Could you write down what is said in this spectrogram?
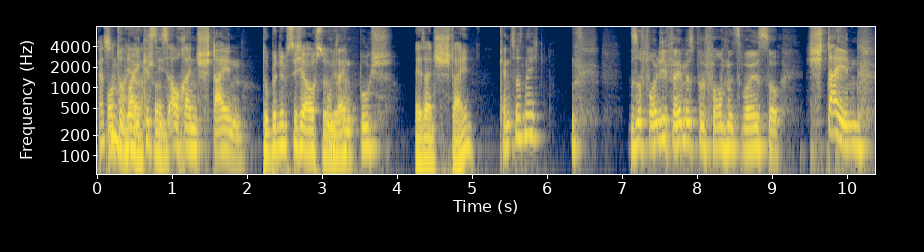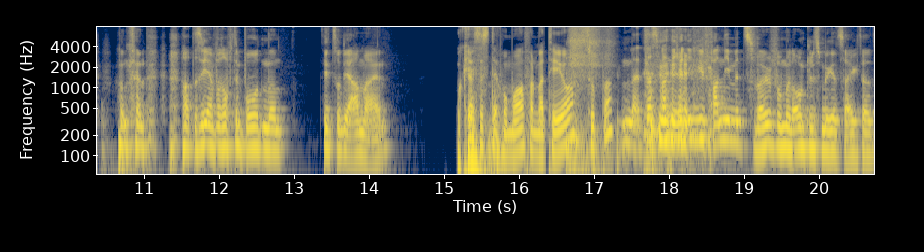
ganz Otto normal. Ja, Walkes schon. ist auch ein Stein. Du benimmst dich ja auch so. und wie er. ein Busch. er ist ein Stein. Kennst du das nicht? so voll die famous Performance, wo er ist so Stein und dann haut er sich einfach auf den Boden und zieht so die Arme ein. Okay. Das ist der Humor von Matteo. Super. Das fand ich halt irgendwie funny mit zwölf, wo mein Onkel es mir gezeigt hat.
